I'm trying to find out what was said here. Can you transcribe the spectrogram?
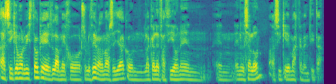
Así que hemos visto que es la mejor solución, además ella con la calefacción en, en, en el salón, así que más calentita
